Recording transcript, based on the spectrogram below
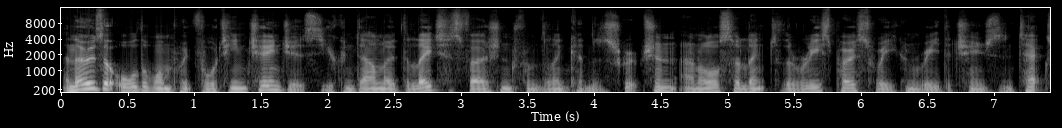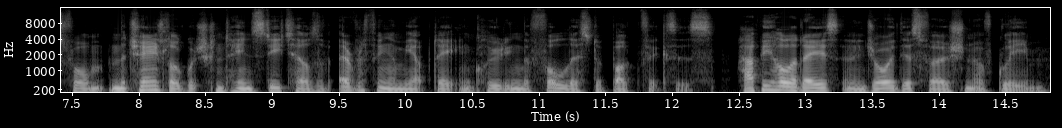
And those are all the 1.14 changes. You can download the latest version from the link in the description, and I'll also link to the release post where you can read the changes in text form, and the changelog which contains details of everything in the update including the full list of bug fixes. Happy holidays and enjoy this version of Gleam.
